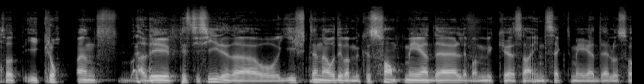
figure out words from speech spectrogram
Så att i kroppen det är pesticiderna och gifterna och det var mycket svampmedel, det var mycket så här, insektmedel och så.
